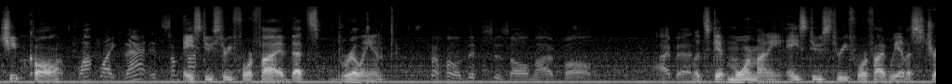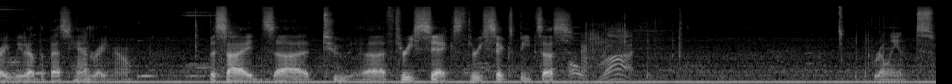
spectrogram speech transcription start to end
Cheap call. Like that, Ace deuce three four five. That's brilliant. Oh, this is all my fault. I bet. Let's get more money. Ace, deuce, three, four, five. We have a straight. We've got the best hand right now. Besides uh, two, uh, three, six. Three, six beats us. All right. Brilliant.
